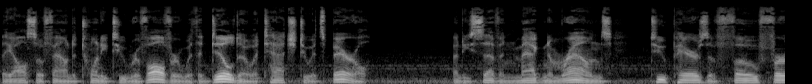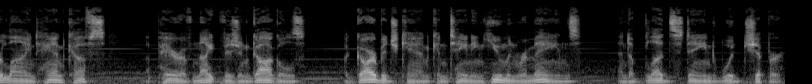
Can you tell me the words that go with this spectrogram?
They also found a 22 revolver with a dildo attached to its barrel, 27 magnum rounds, two pairs of faux fur lined handcuffs, a pair of night vision goggles, a garbage can containing human remains, and a blood stained wood chipper.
